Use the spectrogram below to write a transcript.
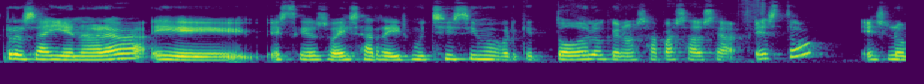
Rosa y Enara, eh, es que os vais a reír muchísimo porque todo lo que nos ha pasado, o sea, esto es lo,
